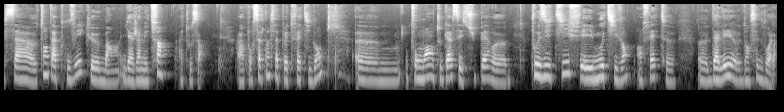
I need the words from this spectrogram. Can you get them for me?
ça tente à prouver que ben il n'y a jamais de fin à tout ça. Alors pour certains, ça peut être fatigant. pour moi, en tout cas, c'est super positif et motivant en fait d'aller dans cette voie-là.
